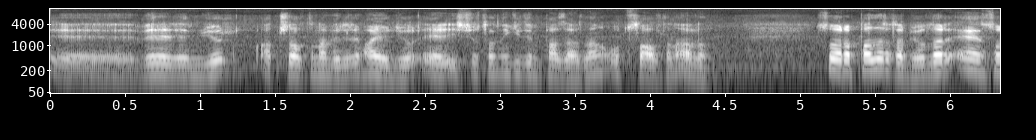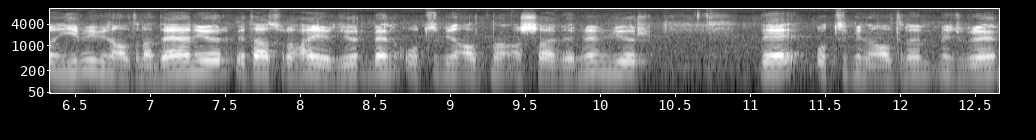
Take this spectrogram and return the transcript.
e, verelim diyor. 60 altına verelim. Hayır diyor. Eğer istiyorsanız gidin pazardan 30 altına alın. Sonra pazar kapıyorlar. En son 20 bin altına dayanıyor ve daha sonra hayır diyor. Ben 30 bin altından aşağı vermem diyor. Ve 30 bin altını mecburen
